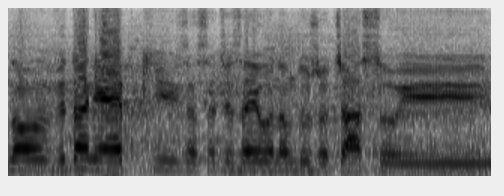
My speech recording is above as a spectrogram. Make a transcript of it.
No, wydanie epki w zasadzie zajęło nam dużo czasu i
